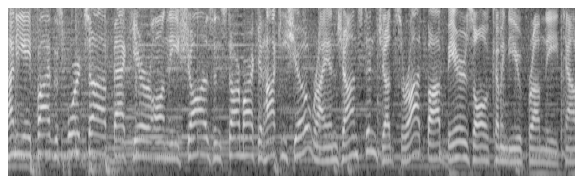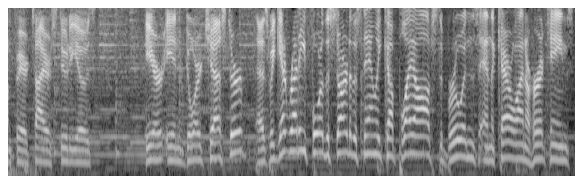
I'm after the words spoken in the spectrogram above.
98.5 The Sports Hub back here on the Shaw's and Star Market Hockey Show. Ryan Johnston, Judd Sirott, Bob Beers, all coming to you from the Town Fair Tire Studios here in Dorchester. As we get ready for the start of the Stanley Cup playoffs, the Bruins and the Carolina Hurricanes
